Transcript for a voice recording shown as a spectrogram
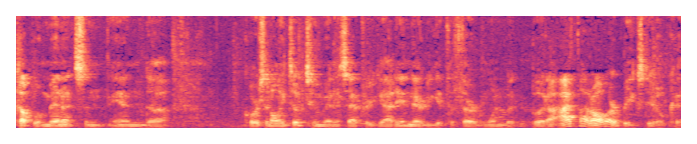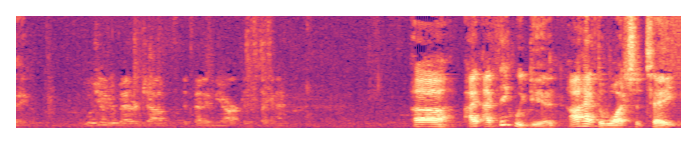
couple of minutes, and, and uh, of course it only took two minutes after he got in there to get the third one. But but I, thought all our bigs did okay. Would you do a better job defending the arc in the second half? Uh, I, I, think we did. I have to watch the tape.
